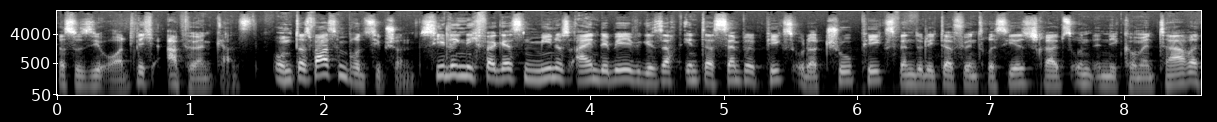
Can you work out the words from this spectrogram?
dass du sie ordentlich abhören kannst. Und das war es im Prinzip schon. Ceiling nicht vergessen, minus 1 dB, wie gesagt, Intersample Peaks oder True Peaks. Wenn du dich dafür interessierst, schreib's unten in die Kommentare.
